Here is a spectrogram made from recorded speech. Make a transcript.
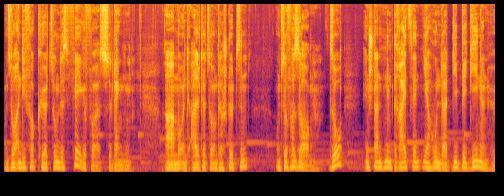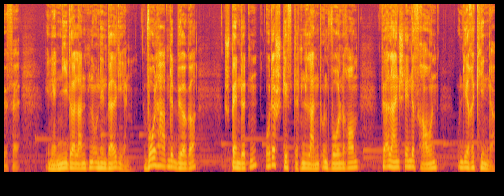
und so an die Verkürzung des Fegefeuers zu denken, Arme und Alte zu unterstützen und zu versorgen. So entstanden im 13. Jahrhundert die Beginenhöfe in den Niederlanden und in Belgien. Wohlhabende Bürger spendeten oder stifteten Land und Wohnraum für alleinstehende Frauen und ihre Kinder.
